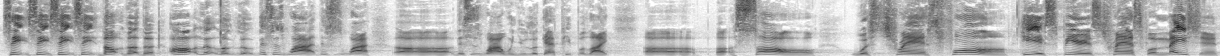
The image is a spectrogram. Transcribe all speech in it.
See, see, see, see, the, the, the, oh, look, look, look, this is why, this is why, uh, uh, uh this is why when you look at people like uh, uh, uh, Saul was transformed. He experienced transformation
